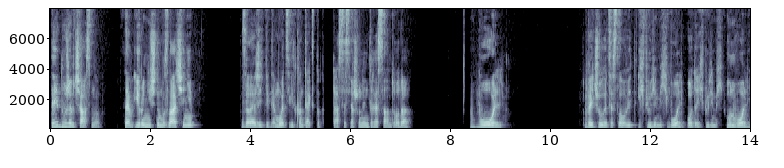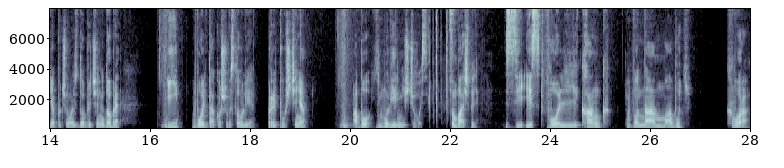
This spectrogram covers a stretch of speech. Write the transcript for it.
Ти дуже вчасно. Це в іронічному значенні залежить від емоцій, від контексту. Das ist ja schon interessant, oder? Wohl. Ви чули це слово від ich fühle mich wohl, oder ich fühle mich unwohl, я почуваюсь добре чи недобре. І воль також висловлює припущення або ймовірність чогось. Beispiel, sie ist wohl. Вона, мабуть, хвора.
